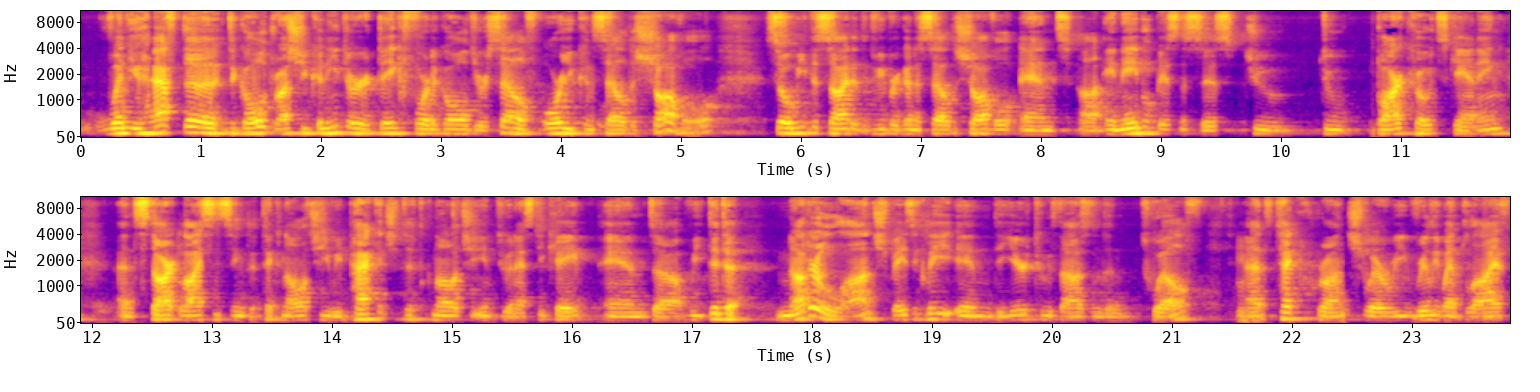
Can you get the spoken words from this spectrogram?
when you have the, the gold rush, you can either dig for the gold yourself or you can sell the shovel. So we decided that we were going to sell the shovel and uh, enable businesses to do barcode scanning and start licensing the technology. We packaged the technology into an SDK and uh, we did a, another launch basically in the year 2012 mm-hmm. at TechCrunch, where we really went live,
